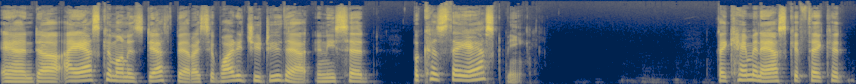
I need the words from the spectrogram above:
and uh, I asked him on his deathbed, I said, Why did you do that? And he said, Because they asked me. They came and asked if they could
